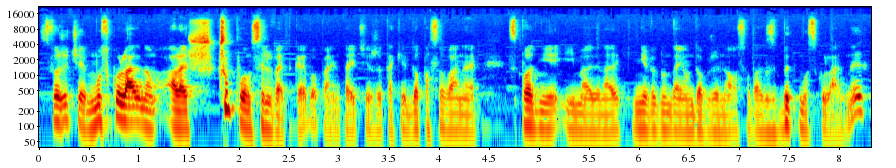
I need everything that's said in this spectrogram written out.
stworzycie muskularną, ale szczupłą sylwetkę, bo pamiętajcie, że takie dopasowane spodnie i marynarki nie wyglądają dobrze na osobach zbyt muskularnych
